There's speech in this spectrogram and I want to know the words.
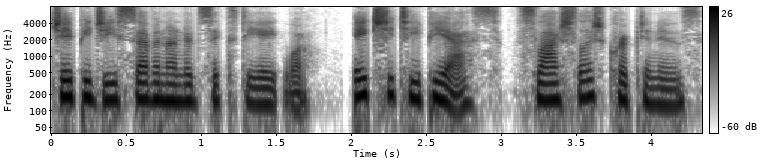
JPG 768 WA. HTTPS slash slash cryptonews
